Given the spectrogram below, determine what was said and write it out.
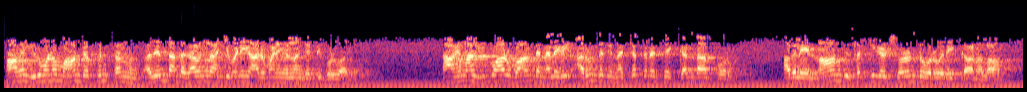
ஆக இருவனும் ஆண்ட பின் தன் அது எந்த அந்த காலங்களில் அஞ்சு மணி ஆறு மணிகள்லாம் கட்டி கட்டிக் கொள்வார்கள். ஆகினால் இவ்வாறு வாழ்ந்த நிலையில் அருந்ததி நட்சத்திரத்தை கண்டால் போரும். அதிலே நான்கு சக்திகள் சுழண்டு வருவதை காணலாம்.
